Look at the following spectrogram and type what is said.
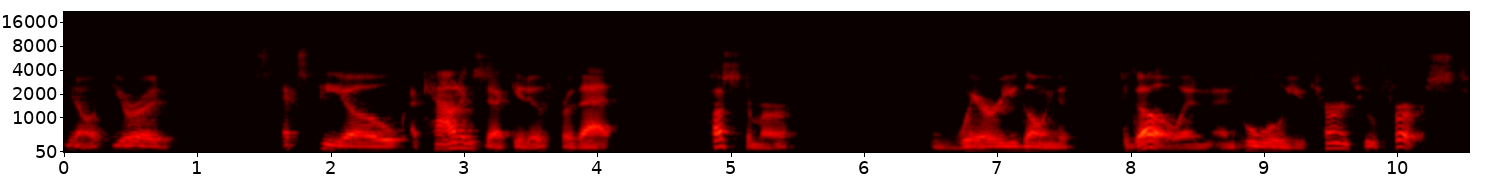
you know if you're a xpo account executive for that customer where are you going to, to go? And, and who will you turn to first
